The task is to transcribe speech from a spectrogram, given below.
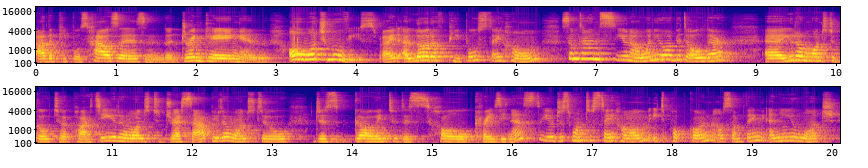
other people's houses and the drinking and or watch movies right? A lot of people stay home. Sometimes you know when you're a bit older uh, you don't want to go to a party. You don't want to dress up. You don't want to just go into this whole craziness. You just want to stay home eat popcorn or something and you watch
